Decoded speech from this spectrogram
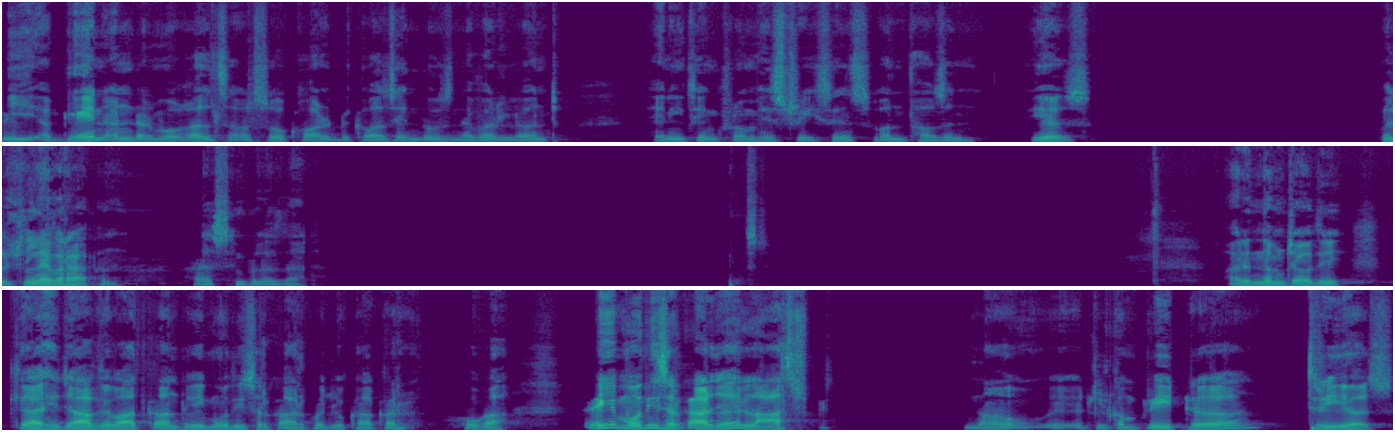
be again under Mughals और so called because Hindus never learn एनी थिंग from history since one thousand years will it never happen as simple as that Arindam Chaudhary क्या हिजाब विवाद का अंत भी मोदी सरकार को झुकाकर होगा देखिए मोदी सरकार जो है last now it will complete three years.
